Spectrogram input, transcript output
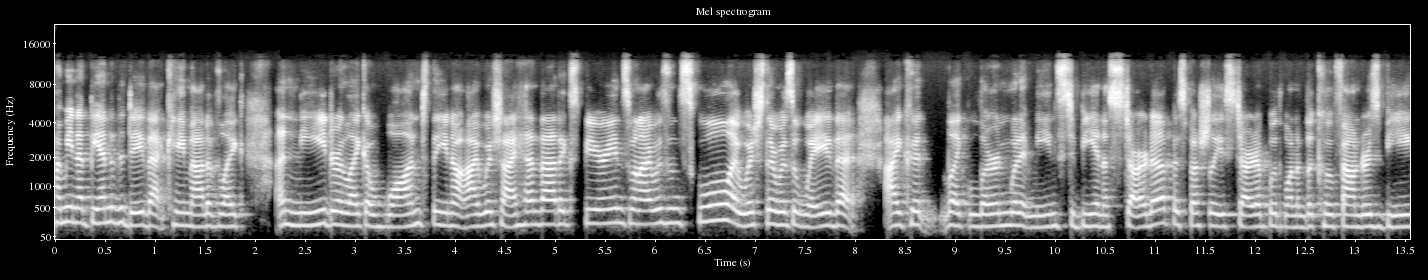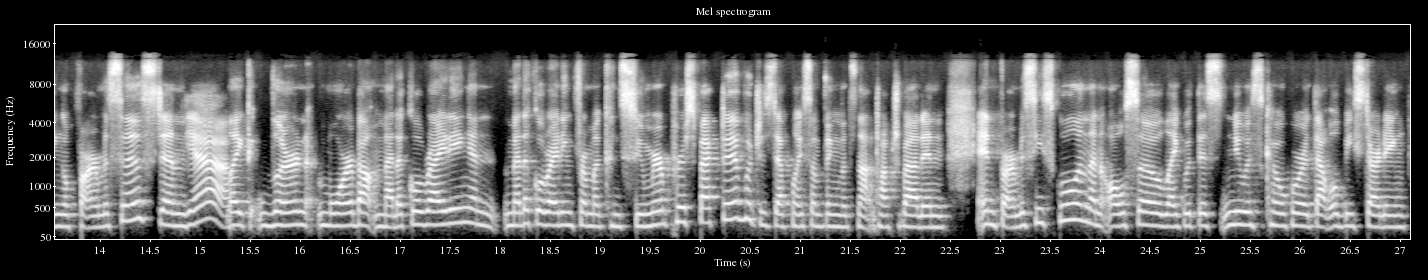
I mean, at the end of the day, that came out of like a need or like a want that, you know, I wish I had that experience when I was in school. I wish there was a way that I could like learn what it means to be in a startup, especially a startup with one of the co founders being a pharmacist and yeah, like learn more about medical writing and medical writing from a consumer perspective, which is definitely something that's not talked about in, in pharmacy school. And then also like with this newest cohort that will be starting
